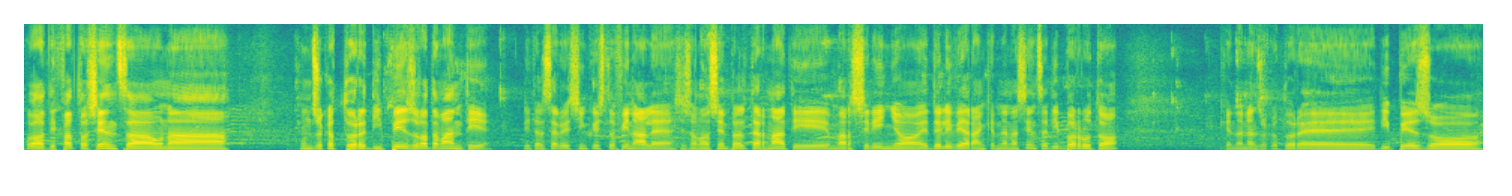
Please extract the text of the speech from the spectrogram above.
Oh, di fatto senza una, un giocatore di peso là davanti l'Ital Service in questo finale si sono sempre alternati Marceligno ed Oliveira anche nell'assenza di Borruto che non è un giocatore di peso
